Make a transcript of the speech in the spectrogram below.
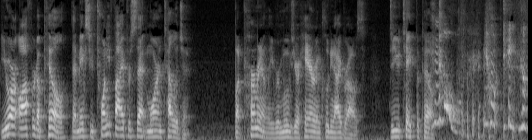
you are offered a pill that makes you 25% more intelligent, but permanently removes your hair, including eyebrows. Do you take the pill? No, you don't take the,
